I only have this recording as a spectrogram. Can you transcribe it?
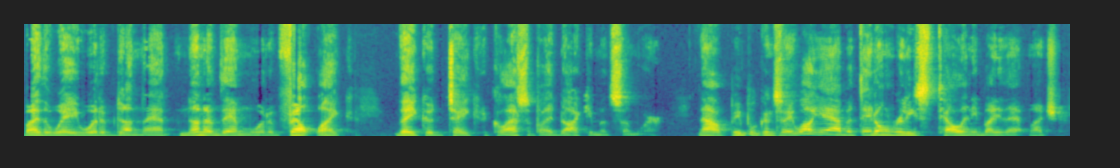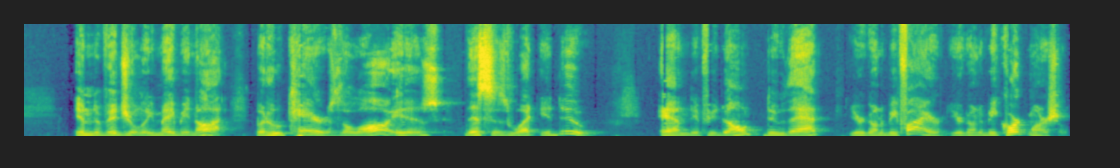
by the way, would have done that. None of them would have felt like they could take a classified document somewhere. Now, people can say, well, yeah, but they don't really tell anybody that much. Individually, maybe not, but who cares? The law is this is what you do. And if you don't do that, you're going to be fired. You're going to be court martialed.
